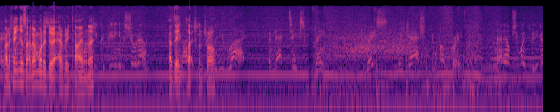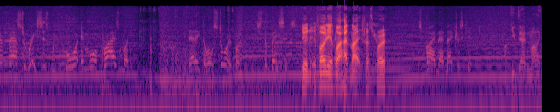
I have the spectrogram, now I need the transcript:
Hey, But the thing is, I don't want to do it every time though. keep competing in the showdown? As in clutch control. ride, and that takes bank. You race, you win cash, you upgrade. And that helps you win bigger, faster races with more and more prize money. I mean, that ain't the whole story, but it's the basics. Dude, if only if I had nitrous, bro. Just buying that nitrous kit. I'll keep that in mind.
